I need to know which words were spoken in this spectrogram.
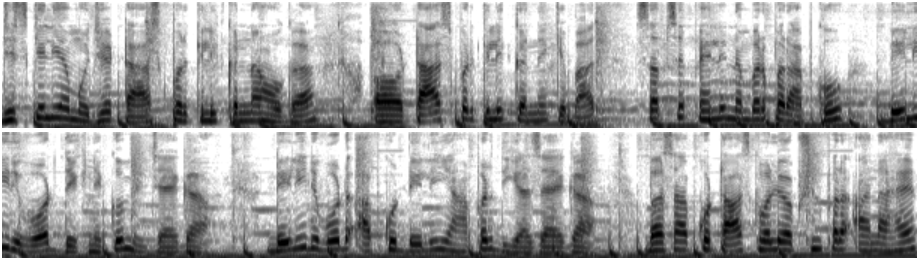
जिसके लिए मुझे टास्क पर क्लिक करना होगा और टास्क पर क्लिक करने के बाद सबसे पहले नंबर पर आपको डेली रिवॉर्ड देखने को मिल जाएगा। डेली रिवॉर्ड आपको डेली यहाँ पर दिया जाएगा। बस आपको टास्क वाले ऑप्शन पर आना है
